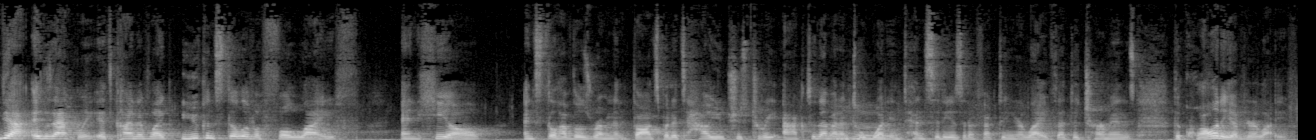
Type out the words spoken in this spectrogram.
yeah exactly. It's kind of like you can still live a full life and heal and still have those remnant thoughts but it's how you choose to react to them mm-hmm. and to what intensity is it affecting your life that determines the quality of your life.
